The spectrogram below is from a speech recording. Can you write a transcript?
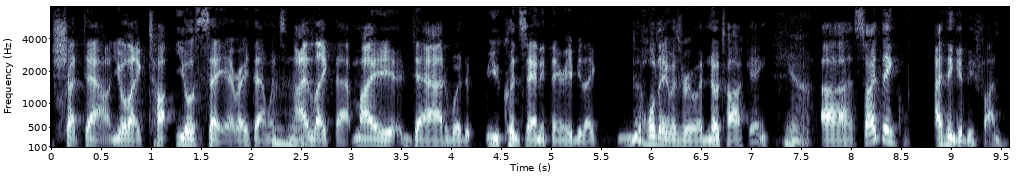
shut down. You'll like talk, you'll say it right then, which I like that. My dad would, you couldn't say anything or he'd be like, the whole day was ruined, no talking. yeah. Uh, so I think, I think it'd be fun.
